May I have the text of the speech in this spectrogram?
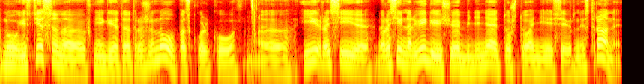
Ну, естественно, в книге это отражено, поскольку э, и Россия, ну, Россия и Норвегия еще объединяет то, что они северные страны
